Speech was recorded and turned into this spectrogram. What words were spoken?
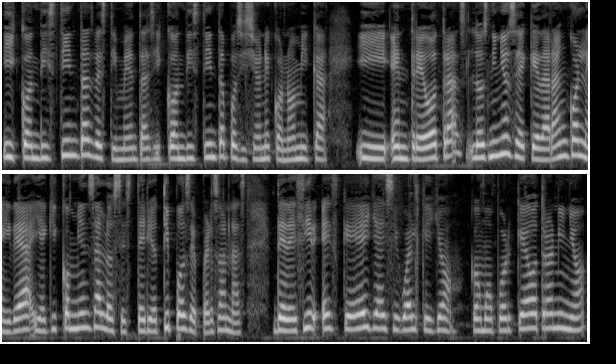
y con distintas vestimentas y con distinta posición económica y entre otras, los niños se quedarán con la idea y aquí comienzan los estereotipos de personas de decir es que ella es igual que yo, como por qué otro niño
